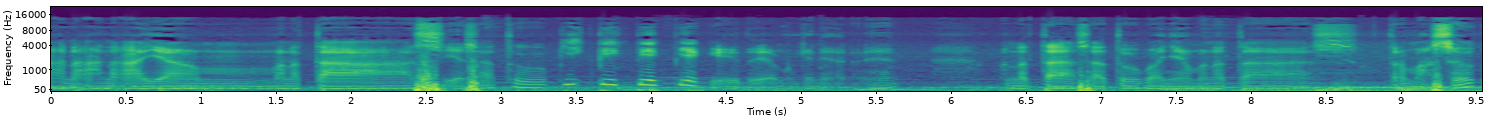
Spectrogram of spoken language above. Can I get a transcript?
anak-anak ayam menetas ya satu pik pik pik pik gitu ya mungkin ya, ya. Menetas satu banyak menetas termasuk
